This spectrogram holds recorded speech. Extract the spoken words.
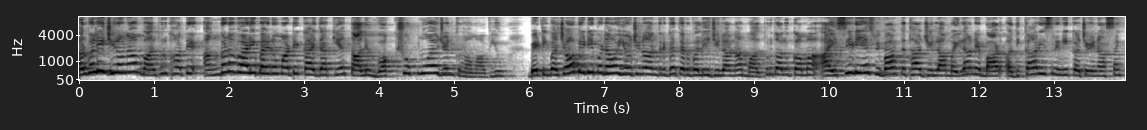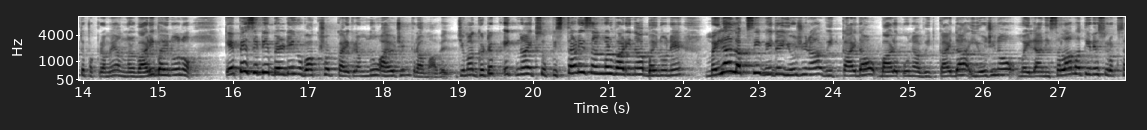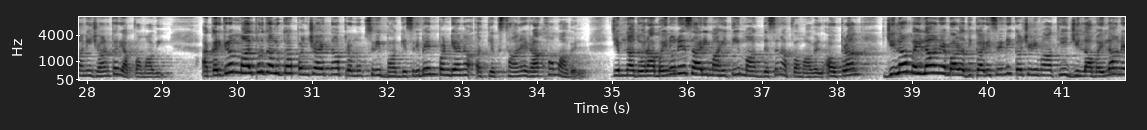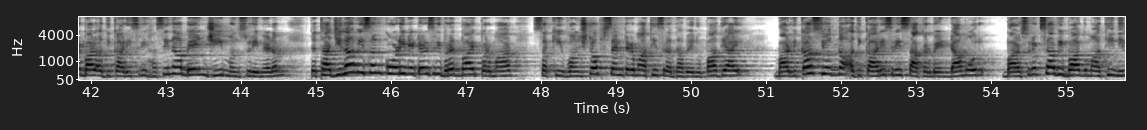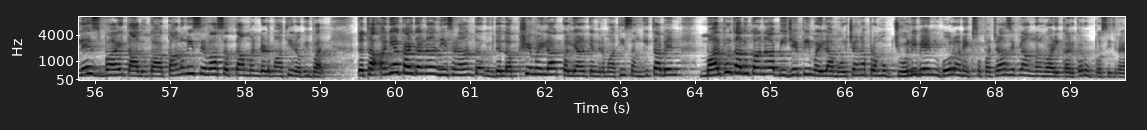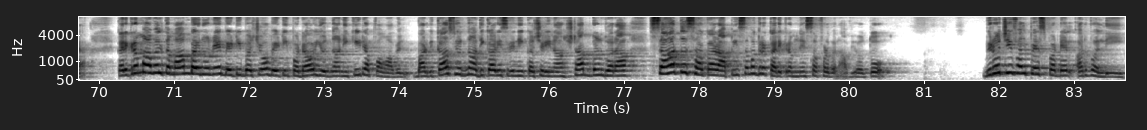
અરવલ્લી જિલ્લાના માલપુર ખાતે આંગણવાડી બહેનો માટે કાયદાકીય તાલીમ વર્કશોપનું આયોજન કરવામાં આવ્યું. બેટી બચાવ બેટી પઢાઓ યોજના અંતર્ગત અરવલ્લી જિલ્લાના માલપુર તાલુકામાં આઈસીડીએસ વિભાગ તથા જિલ્લા મહિલા અને બાળ અધિકારી શ્રીની કચેરીના સંયુક્ત ઉપક્રમે આંગણવાડી બહેનોનો કેપેસિટી બિલ્ડિંગ વર્કશોપ કાર્યક્રમનું આયોજન કરવામાં આવેલ. જેમાં ઘટક એકના એકસો પિસ્તાળીસ આંગણવાડીના બહેનોને મહિલાલક્ષી વિવિધ યોજના, વિધ કાયદાઓ, બાળકોના વિધ કાયદા, યોજનાઓ, મહિલાની સલામતી અને સુરક્ષાની જાણકારી આપવામાં આવી. આ કાર્યક્રમ માલપુર તાલુકા પંચાયતના પ્રમુખ શ્રી ભાગ્યશ્રીબેન પંડ્યાના અધ્યક્ષ સ્થાને રાખવામાં આવેલ. જેમના દ્વારા બહેનોને સારી માહિતી, માર્ગદર્શન આપવામાં આવેલ. આ ઉપરાંત જિલ્લા મહિલા અને બાળ અધિકારી શ્રીની કચેરીમાંથી જિલ્લા મહિલા અને બાળ અધિકારી શ્રી હસીનાબેન જી મંસૂરી મેડમ તથા જિલ્લા mission coordinator Shri Bharatbhai Parmar, Sakhi one stop સેન્ટરમાંથી શ્રદ્ધાબેન ઉપાધ્યાય બાળ વિકાસ યોજના અધિકારી શ્રી સાકરબેન ડામોર, બાળ સુરક્ષા વિભાગમાંથી નિલેશભાઈ તાલુકા કાનૂની સેવા સત્તા મંડળમાંથી રવિભાઈ તથા અન્ય કાયદાના નિષ્ણાંત વિવિધ લક્ષી મહિલા કલ્યાણ કેન્દ્રમાંથી સંગીતાબેન, માલપુર તાલુકાના બીજેપી મહિલા મોરચાના પ્રમુખ જોલીબેન ગોર અને એકસો પચાસ જેટલા આંગણવાડી કાર્યકર ઉપસ્થિત રહ્યા. કાર્યક્રમમાં આવેલ તમામ બહેનોને બેટી બચાવો, બેટી પઢાઓ યોજનાની કીટ આપવામાં આવેલ. બાળ વિકાસ યોજના અધિકારી શ્રીની કચેરીના સ્ટાફગણ દ્વારા સાત સહકાર આપી સમગ્ર કાર્યક્રમને સફળ બનાવ્યો હતો. Bureau chief Alpesh Patel Aravalli.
